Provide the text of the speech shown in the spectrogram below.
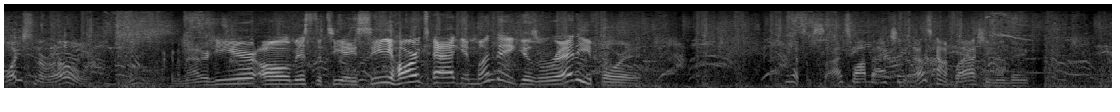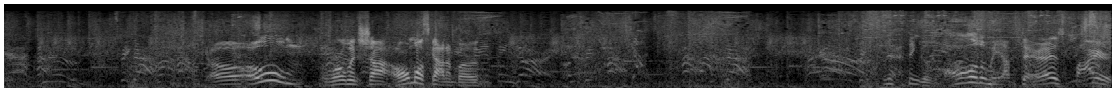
twice in a row. Not to matter here. Oh, missed the TAC. Hard tag, and Mundank is ready for it. You got some side swap action? That was kind of flashy, Mundank. Oh, oh, whirlwind shot. Almost got them both. that thing goes all the way up there. That is fire.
